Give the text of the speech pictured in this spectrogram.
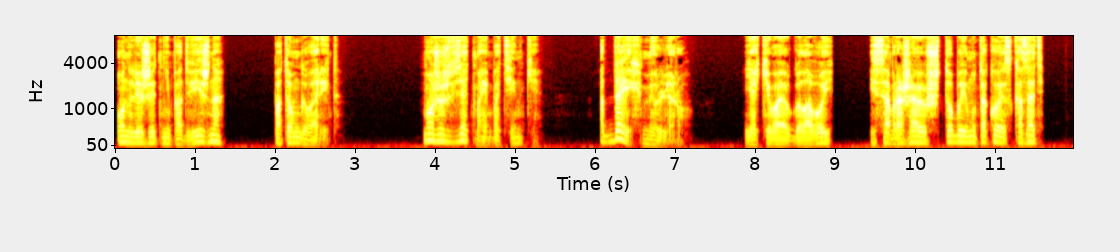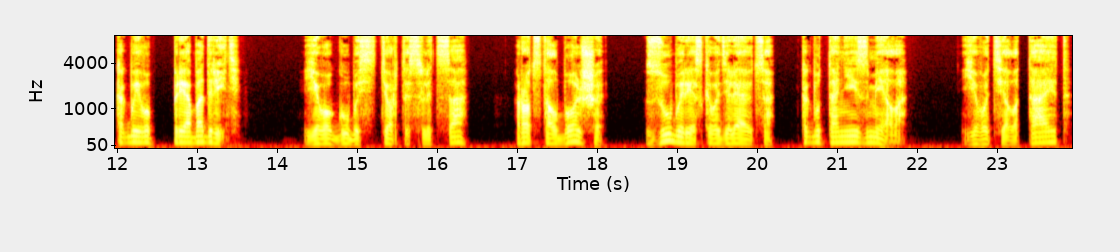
он лежит неподвижно, потом говорит. «Можешь взять мои ботинки. Отдай их Мюллеру». Я киваю головой и соображаю, чтобы ему такое сказать, как бы его приободрить. Его губы стерты с лица, рот стал больше, зубы резко выделяются, как будто они из мела. Его тело тает,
